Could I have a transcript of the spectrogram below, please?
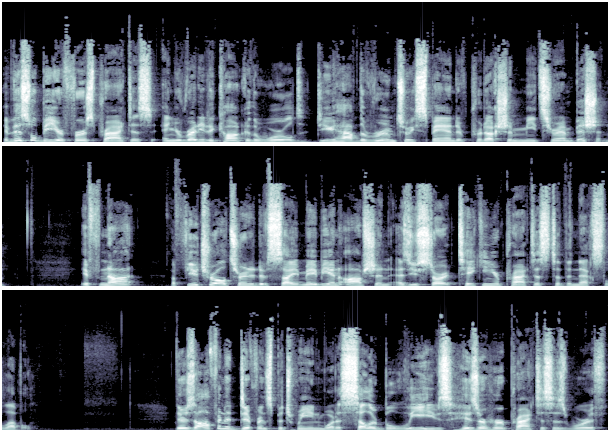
If this will be your first practice and you're ready to conquer the world, do you have the room to expand if production meets your ambition? If not, a future alternative site may be an option as you start taking your practice to the next level. There's often a difference between what a seller believes his or her practice is worth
